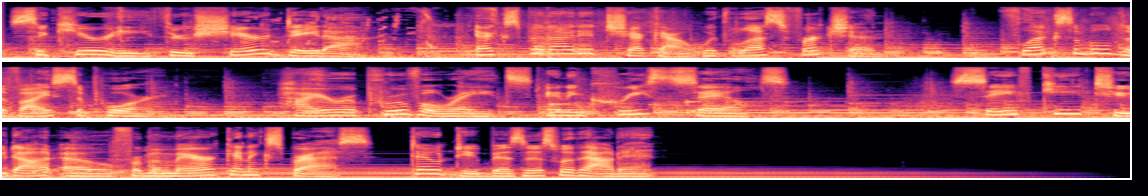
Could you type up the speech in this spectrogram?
Security through shared data, expedited checkout with less friction, flexible device support, higher approval rates, and increased sales. SafeKey 2.0 from American Express. Don't do business without it.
